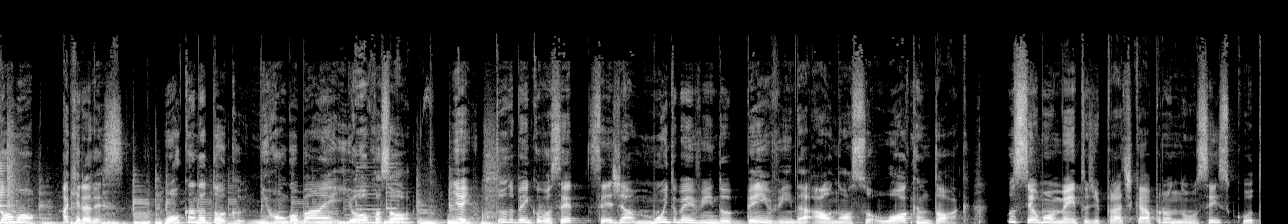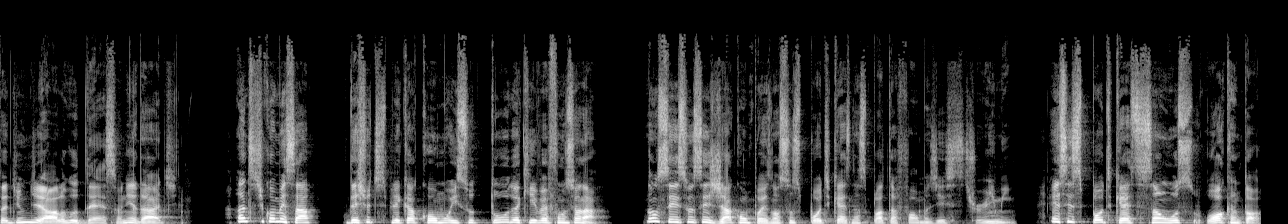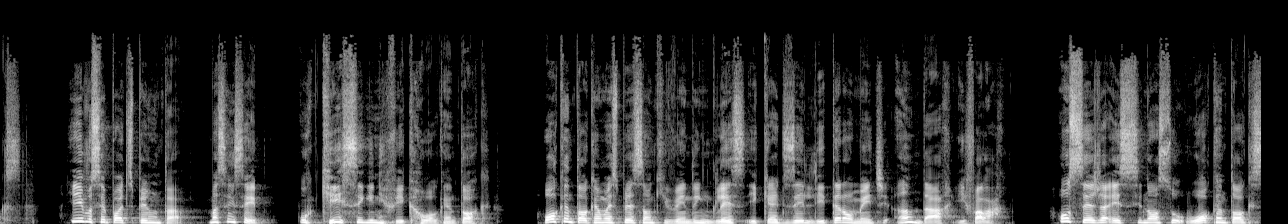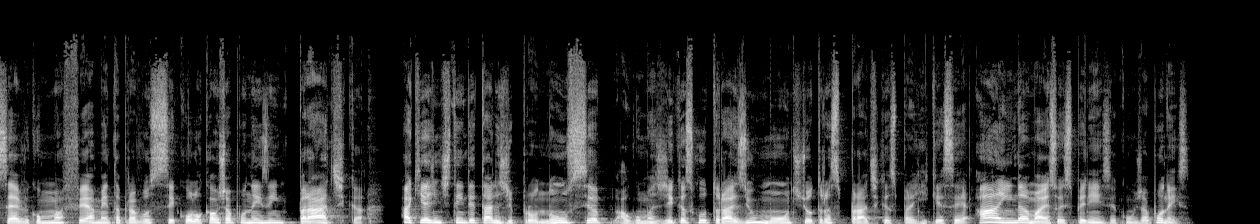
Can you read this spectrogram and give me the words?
どうも、アキラです。Walk on the Talk 日本語版へようこそ E aí, tudo bem com você? Seja muito bem-vindo, bem-vinda ao nosso Walk and Talk, o seu momento de praticar a pronúncia e escuta de um diálogo dessa unidade. Antes de começar, deixa eu te explicar como isso tudo aqui vai funcionar. Não sei se você já acompanha os nossos podcasts nas plataformas de streaming. Esses podcasts são os Walk and Talks. E aí você pode se perguntar, mas sensei, o que significa Walk and Talk? Walk and talk é uma expressão que vem do inglês e quer dizer literalmente andar e falar. Ou seja, esse nosso walk and talk serve como uma ferramenta para você colocar o japonês em prática. Aqui a gente tem detalhes de pronúncia, algumas dicas culturais e um monte de outras práticas para enriquecer ainda mais sua experiência com o japonês.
